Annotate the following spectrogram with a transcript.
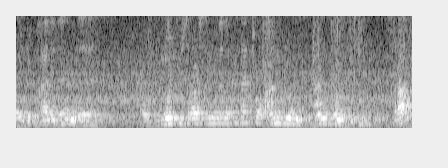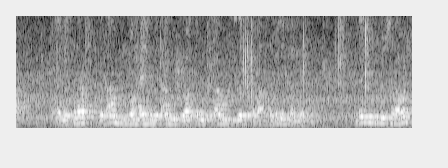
ወንድም ካሊድን ብዙዎቹ ስራዎች ስንመለከታቸው አንዱን አንዱን ስራ ለመስራት በጣም ብዙ ኃይል፣ በጣም ብዙ አቅም፣ በጣም ብዙ መሰባሰብን ይፈልጋል። እነዚህ ሁሉ ስራዎች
